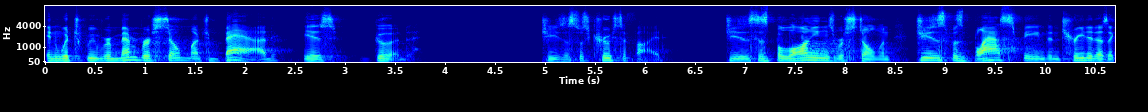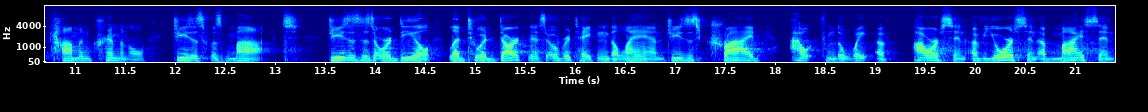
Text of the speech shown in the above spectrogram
in which we remember so much bad is good. Jesus was crucified. Jesus' belongings were stolen. Jesus was blasphemed and treated as a common criminal. Jesus was mocked. Jesus' ordeal led to a darkness overtaking the land. Jesus cried out from the weight of our sin, of your sin, of my sin,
